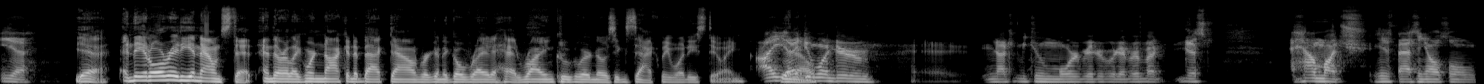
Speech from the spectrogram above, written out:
Yeah. yeah and they had already announced it and they're like we're not going to back down we're going to go right ahead ryan coogler knows exactly what he's doing I, you I do wonder, not to be too morbid or whatever, but just how much his passing also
